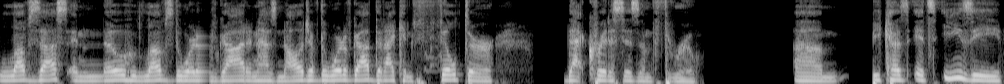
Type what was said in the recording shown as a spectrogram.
loves us and know who loves the word of God and has knowledge of the word of God that I can filter that criticism through. Um, because it's easy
